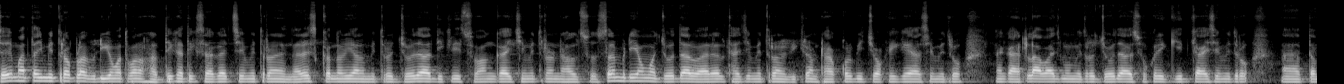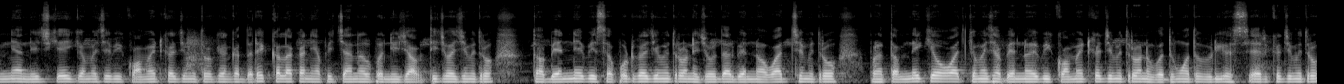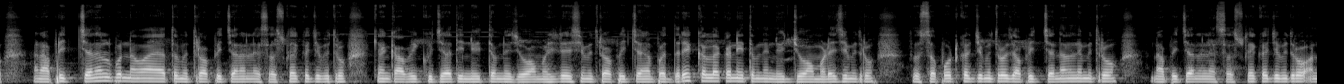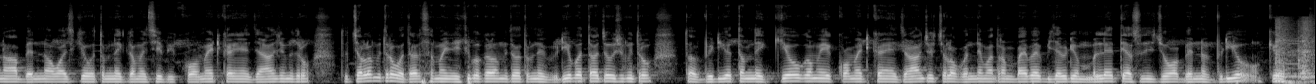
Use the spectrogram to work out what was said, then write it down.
જય માતાજી મિત્રો, આપણા વિડીયોમાં તમારું હાર્દિક હાર્દિક સ્વાગત છે મિત્રો. અને નરેશ કનોડિયાનો મિત્રો, જોરદાર દીકરી સોંગ ગાય છે મિત્રો. અને હાલ સોશિયલ મીડિયામાં જોરદાર વાયરલ થાય છે મિત્રો. અને વિક્રમ ઠાકોર બી ચોંકી ગયા છે મિત્રો. કારણ કે આટલા અવાજમાં મિત્રો જોરદાર છોકરી ગીત ગાય છે મિત્રો. તમને આ ન્યૂઝ કેવી ગમે છે બી કોમેન્ટ કરજો મિત્રો. કારણ કે દરેક કલાકારની આપણી ચેનલ ઉપર ન્યૂઝ આવતી જ હોય છે મિત્રો. તો આ બેનને બી સપોર્ટ કરજો મિત્રો અને જોરદાર બેનનો અવાજ છે મિત્રો. પણ તમને કેવો અવાજ ગમે છે આ બેનનો એ બી કોમેન્ટ કરજો મિત્રો. અને વધુમાં વધુ વીડિયો શેર કરજો મિત્રો. અને આપણી ચેનલ પર નવા આવ્યા તો મિત્રો, આપણી ચેનલને સબસ્ક્રાઈબ કરજો મિત્રો. કારણ કે આવી ગુજરાતી ન્યૂઝ તમને જોવા મળી રહેશે મિત્રો. આપણી ચેનલ પર દરેક કલાકારની તમને ન્યૂઝ જોવા મળે છે મિત્રો. તો સપોર્ટ કરજો મિત્રો આપણી ચેનલને મિત્રો. અને આપણી ચેનલને સબસ્ક્રાઈબ કરજો મિત્રો. અને આ બેનનો અવાજ કેવો તમને ગમે છે એ કોમેન્ટ કરીને જણાવજો મિત્રો. તો ચલો મિત્રો, વધારે સમય નથી બગાડો મિત્રો. તમને વીડિયો બતાવવા જાઉં છું મિત્રો. તો વીડિયો તમને કેવો ગમે એ કોમેન્ટ કરીને જણાવજો. ચલો, વંદે માત્ર બાય બાય. બીજા વીડિયો મળે ત્યાં સુધી જોવા બેનનો વીડિયો કેવો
